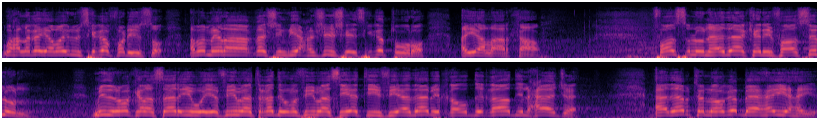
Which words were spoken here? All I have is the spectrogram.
Waxaa laga yaabaa inuu iskaga fadhiiso ama meelaha qashinka iyo xashiishka iskaga tuuro ayaa la arkaa. Faslun haadaakani faasilun mid inoo kala saaraya weeye fii ma taqadam wa fii ma siyatii fii adaabi qadiqaadi alxaaja. Aadaabta looga baahan yahay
